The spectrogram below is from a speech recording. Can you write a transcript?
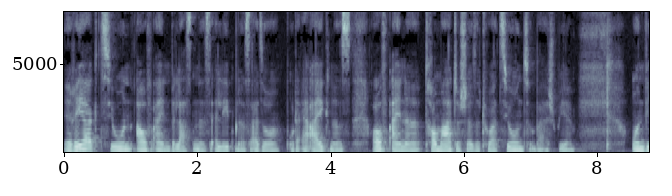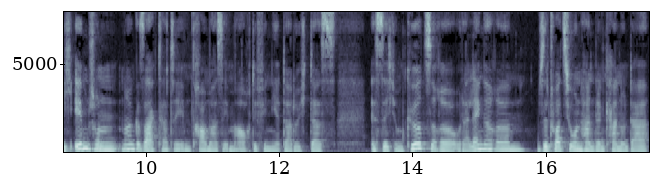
Reaktion auf ein belastendes Erlebnis, also oder Ereignis, auf eine traumatische Situation zum Beispiel. Und wie ich eben schon ne, gesagt hatte, eben Trauma ist eben auch definiert dadurch, dass es sich um kürzere oder längere Situationen handeln kann und da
